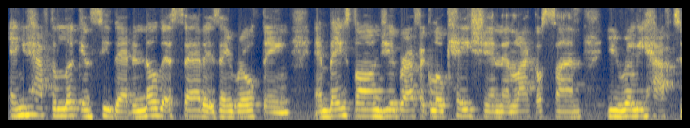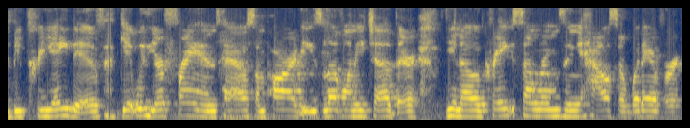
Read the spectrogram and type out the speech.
and you have to look and see that and know that SAD is a real real thing. And based on geographic location and lack of sun, you really have to be creative. Get with your friends, have some parties, love on each other, you know, create some rooms in your house or whatever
